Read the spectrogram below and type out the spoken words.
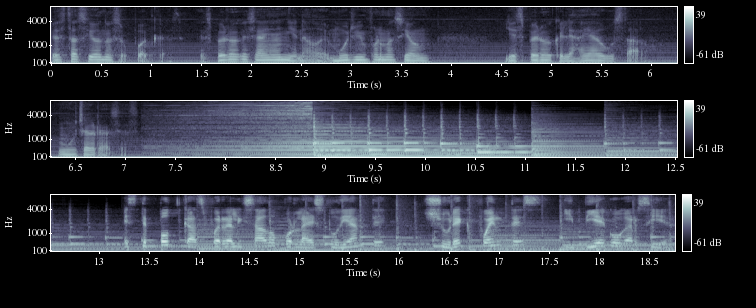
Este ha sido nuestro podcast. Espero que se hayan llenado de mucha información y espero que les haya gustado. Muchas gracias. Este podcast fue realizado por la estudiante Shurek Fuentes y Diego García.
